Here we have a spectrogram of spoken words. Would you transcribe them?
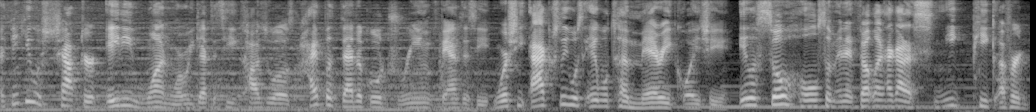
I think it was chapter 81 where we get to see Kazuho's hypothetical dream fantasy, where she actually was able to marry Koichi. It was so wholesome and it felt like I got a sneak peek of her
